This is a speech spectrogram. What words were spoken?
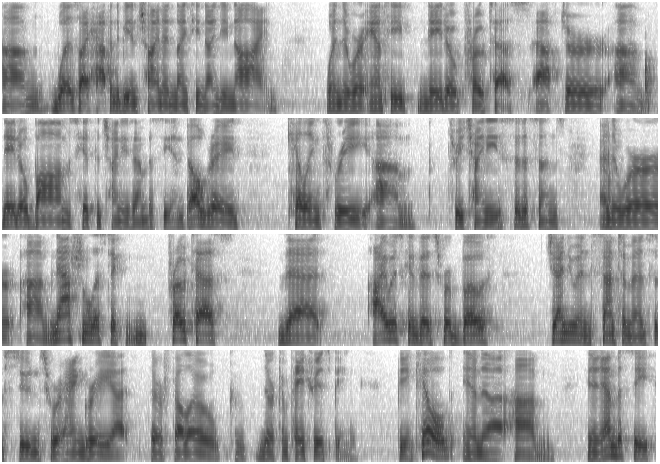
um, was I happened to be in China in 1999 when there were anti-NATO protests after um, NATO bombs hit the Chinese embassy in Belgrade, killing three, um, three Chinese citizens. And there were um, nationalistic protests that I was convinced were both genuine sentiments of students who were angry at their fellow their compatriots being being killed in a um, in an embassy,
